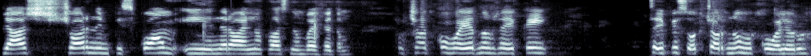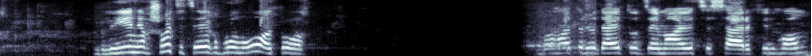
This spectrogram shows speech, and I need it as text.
Пляж з чорним піском і нереально класним виглядом. Спочатку видно вже який цей пісок чорного кольору. Блін, я в шоці, це як було, то. Багато людей тут займаються серфінгом.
